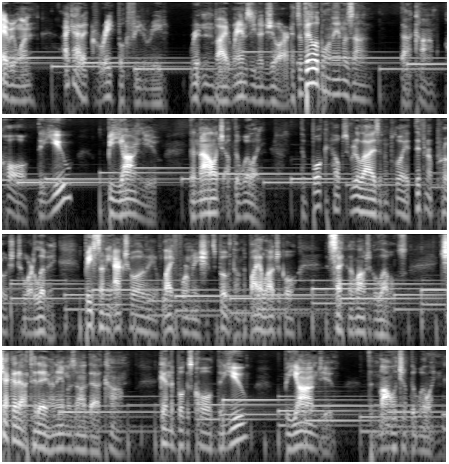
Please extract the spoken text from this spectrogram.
Hi, everyone. I got a great book for you to read, written by Ramsey Najjar. It's available on Amazon.com called The You Beyond You The Knowledge of the Willing. The book helps realize and employ a different approach to our living based on the actuality of life formations, both on the biological and psychological levels. Check it out today on Amazon.com. Again, the book is called The You Beyond You The Knowledge of the Willing.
